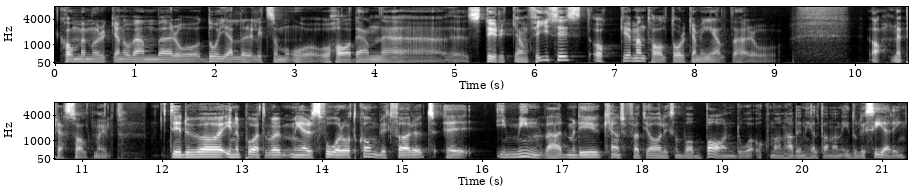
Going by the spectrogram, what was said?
kommer mörka november och då gäller det liksom att, att ha den eh, styrkan fysiskt och mentalt, orka med allt det här och ja, med press och allt möjligt. Det du var inne på att det var mer svåråtkomligt förut. Eh, I min värld, men det är ju kanske för att jag liksom var barn då och man hade en helt annan idolisering.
